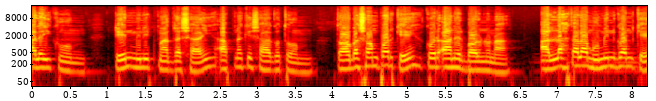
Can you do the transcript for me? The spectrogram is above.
আলাইকুম। টেন মিনিট মাদ্রাসায় আপনাকে স্বাগতম। তবা সম্পর্কে কোরআনের বর্ণনা। আল্লাহ তালা মুমিনগণকে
